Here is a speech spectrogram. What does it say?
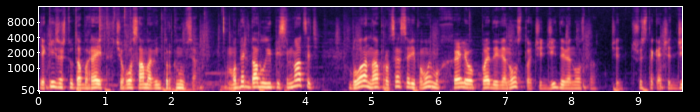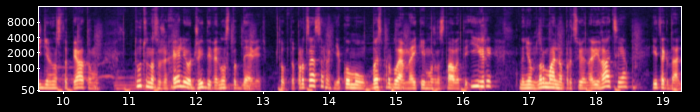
який же ж тут апгрейд, чого саме він торкнувся. Модель WP17 була на процесорі, по-моєму, Helio P90 чи G90, чи щось таке, чи G95. Тут у нас уже Helio G99, тобто процесор, якому без проблем, на який можна ставити ігри, на ньому нормально працює навігація і так далі.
